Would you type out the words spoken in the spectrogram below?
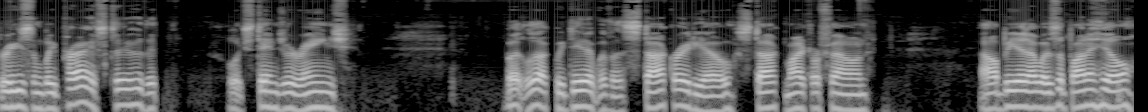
reasonably priced too that will extend your range. But look, we did it with a stock radio, stock microphone, albeit I was up on a hill,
